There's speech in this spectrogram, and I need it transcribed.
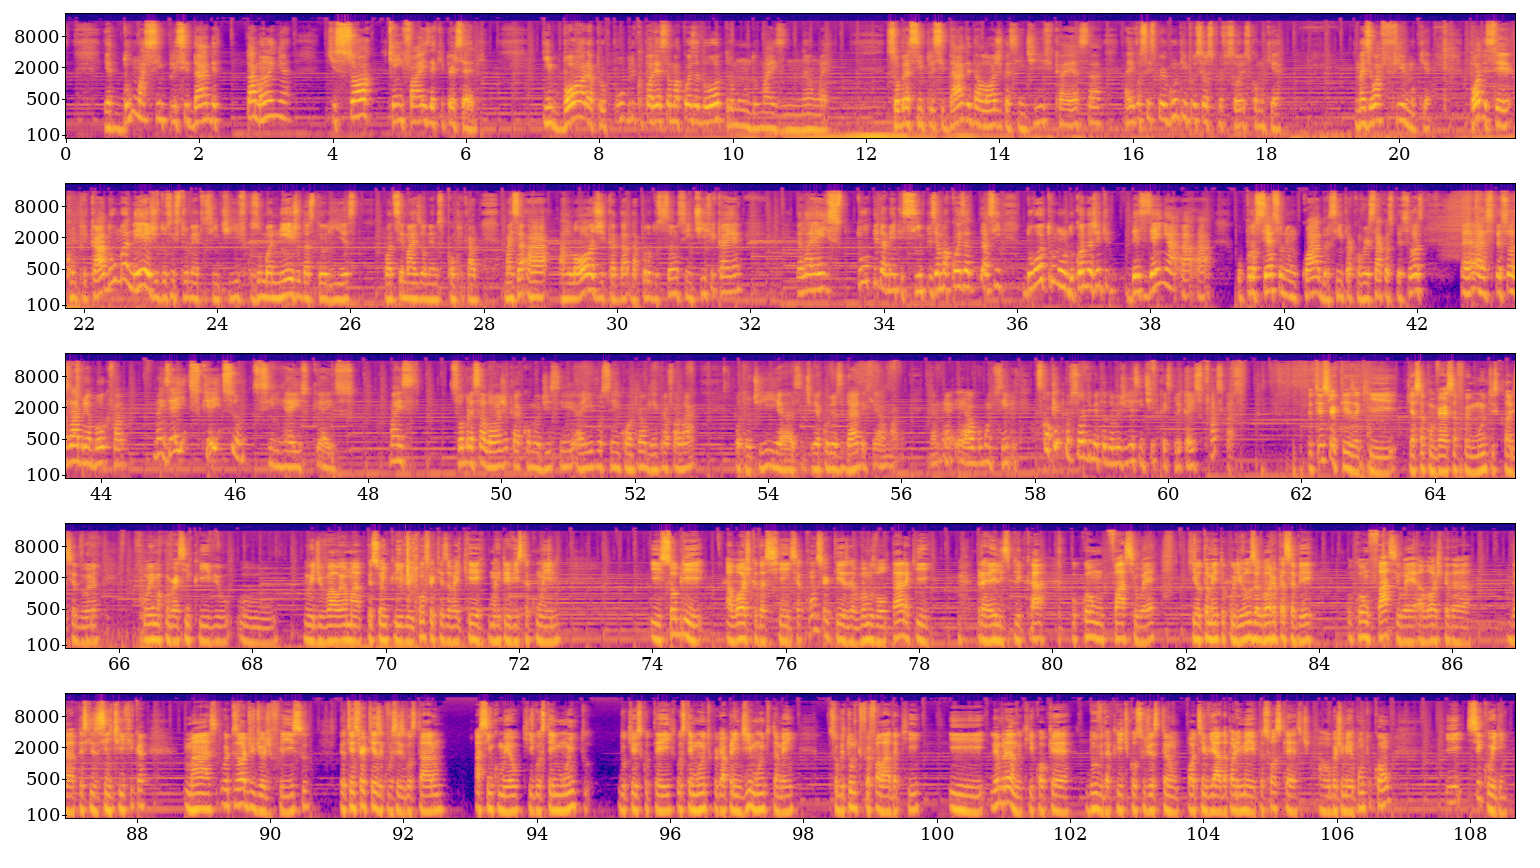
É de uma simplicidade tamanha que só quem faz é que percebe. Embora para o público pareça uma coisa do outro mundo, mas não é. Sobre a simplicidade da lógica científica, essa aí vocês perguntem para os seus professores como que é. Mas eu afirmo que é pode ser complicado o manejo dos instrumentos científicos, o manejo das teorias pode ser mais ou menos complicado, mas a, a, a lógica da, da, produção científica é ela é estupidamente simples, é uma coisa assim do outro mundo. Quando a gente desenha a, o processo num quadro assim para conversar com as pessoas, é, as pessoas abrem a boca e falam: mas é isso que é isso? Sim, é isso que é isso. Mas Sobre essa lógica, como eu disse, aí você encontra alguém para falar outro dia, se tiver curiosidade, que é, uma, é, é, algo muito simples. Mas qualquer professor de metodologia científica explica isso fácil, fácil. Eu tenho certeza que, que essa conversa foi muito esclarecedora, foi uma conversa incrível. O, o Edival é uma pessoa incrível e com certeza vai ter uma entrevista com ele. E sobre a lógica da ciência, com certeza vamos voltar aqui para ele explicar o quão fácil é, que eu também tô curioso agora para saber o quão fácil é a lógica da, da pesquisa científica. Mas o episódio de hoje foi isso. Eu tenho certeza que vocês gostaram, assim como eu, que gostei muito do que eu escutei, gostei muito porque aprendi muito também sobre tudo que foi falado aqui. E lembrando que qualquer dúvida, crítica ou sugestão pode ser enviada para o e-mail pessoascast.gmail.com e se cuidem.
